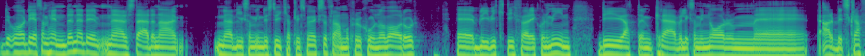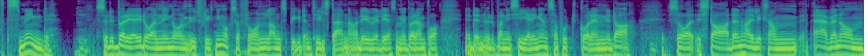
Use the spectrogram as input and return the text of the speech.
det, och det som händer när, det, när städerna, när liksom industrikapitalismen växer fram och produktionen av varor eh, blir viktig för ekonomin, det är ju att den kräver liksom enorm eh, arbetskraftsmängd. Mm. Så det börjar ju då en enorm utflyttning också från landsbygden till städerna och det är väl det som är början på den urbaniseringen som fortgår än idag. Så staden har ju liksom, även om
